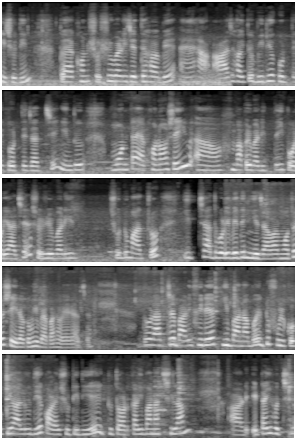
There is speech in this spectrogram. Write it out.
কিছুদিন। তো এখন শ্বশুর বাড়ি যেতে হবে। হ্যাঁ হ্যাঁ আজ হয়তো ভিডিও করতে করতে যাচ্ছি, কিন্তু মনটা এখনও সেই বাপের বাড়িতেই পড়ে আছে। শ্বশুর বাড়ি শুধুমাত্র ইচ্ছা ধরে বেঁধে নিয়ে যাওয়ার মতো সেই রকমই ব্যাপার হয়ে গেছে। তো রাত্রে বাড়ি ফিরে কি বানাবো? একটু ফুলকপি, আলু দিয়ে কড়াইশুঁটি দিয়ে একটু তরকারি বানাচ্ছিলাম। আর এটাই হচ্ছিল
